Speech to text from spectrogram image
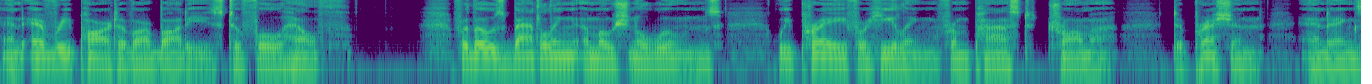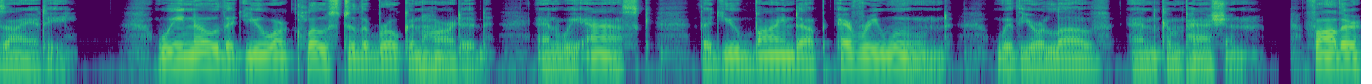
and every part of our bodies to full health. For those battling emotional wounds, we pray for healing from past trauma, depression, and anxiety. We know that you are close to the brokenhearted, and we ask that you bind up every wound with your love and compassion. Father,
